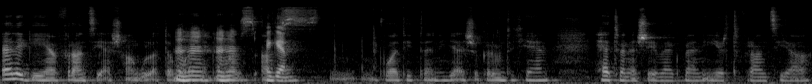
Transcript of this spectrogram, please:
Elég ilyen franciás hangulata volt Mhm, nekem. mhm, Az, az igen. Volt itt így első körül, mint hogy ilyen 70-es években írt francia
